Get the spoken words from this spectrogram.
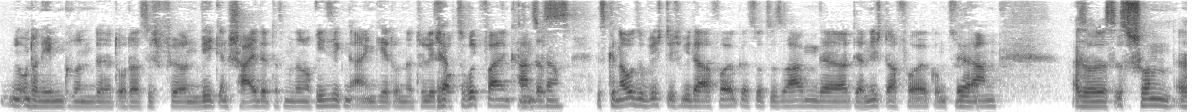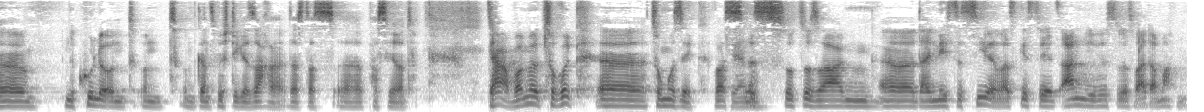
ein Unternehmen gründet oder sich für einen Weg entscheidet, dass man dann auch Risiken eingeht und natürlich ja. auch zurückfallen kann. Ganz das klar. ist genauso wichtig wie der Erfolg ist sozusagen, der, der Nicht-Erfolg, um zu ja. lernen, also das ist schon äh, eine coole und, und, und ganz wichtige Sache, dass das äh, passiert. Ja, wollen wir zurück äh, zur Musik. Was Gerne. ist sozusagen äh, dein nächstes Ziel? Was gehst du jetzt an? Wie willst du das weitermachen?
